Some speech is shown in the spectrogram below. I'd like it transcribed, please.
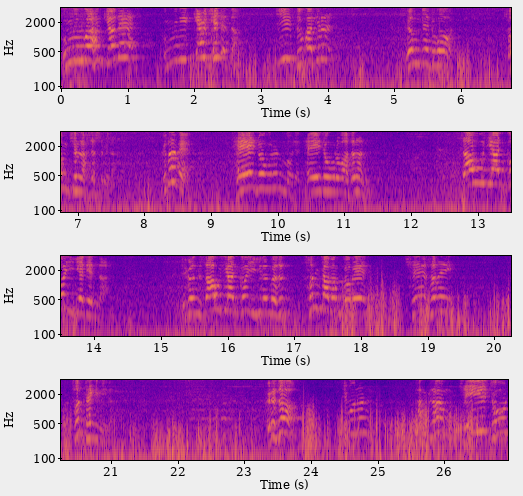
국민과 함께 하되 국민이 깨우쳐야 된다. 이 두 가지를 염두에 두고 정치를 하셨습니다. 그 다음에 대적으로는 뭐냐? 대적으로 봐서는 싸우지 않고 이겨야 된다. 이건 싸우지 않고 이기는 것은 손자방법의 최선의 선택입니다. 그래서 이분은 항상 제일 좋은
